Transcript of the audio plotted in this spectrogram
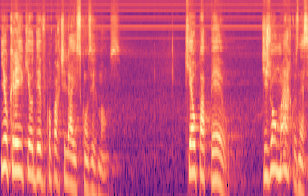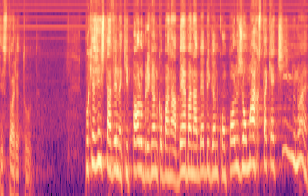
E eu creio que eu devo compartilhar isso com os irmãos. Que é o papel de João Marcos nessa história toda. Porque a gente está vendo aqui Paulo brigando com Barnabé, Barnabé brigando com Paulo, e João Marcos está quietinho, não é?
